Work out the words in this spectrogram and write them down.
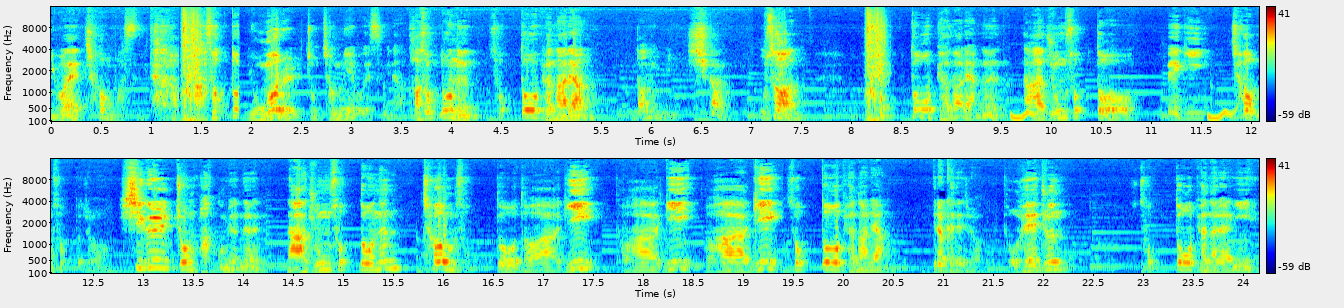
이번에 처음 봤습니다. 가속도 용어를 좀 정리해 보겠습니다. 가속도는 속도 변화량 나누기 시간. 우선 속도 변화량은 나중 속도 빼기 처음 속도죠. 식을 좀 바꾸면은 나중 속도는 처음 속도 더하기 더하기 더하기 속도 변화량 이렇게 되죠. 더해준 속도 변화량이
